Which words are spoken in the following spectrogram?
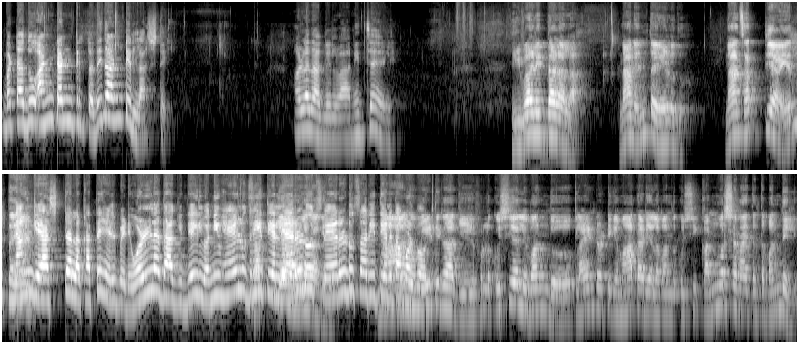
ಬಟ್ ಅದು ಅಂಟಂಟಿರ್ತದೆ ಇದು ಅಂಟಿಲ್ಲ ಅಷ್ಟೇ. ಒಳ್ಳೇದಾಗ್ಲಿಲ್ವಾ? ನಿಜ ಹೇಳಿ. ಇವಳಿದ್ದಾಳಲ್ಲ ನಾನು ಎಂತ ಹೇಳುದು? ನಾನು ಸತ್ಯ ಎಂತ ನಂಗೆ ಅಷ್ಟೆಲ್ಲ ಕತೆ ಹೇಳ್ಬೇಡಿ. ಒಳ್ಳೇದಾಗಿದ್ಯಾ ಇಲ್ವಾ? ನೀವು ಹೇಳುದ್ ರೀತಿಯಲ್ಲಿ ಎರಡು. ಎರಡು ಸಹ ರೀತಿಯಲ್ಲಿ ತಗೊಳ್ಬಹುದು ಮೀಟಿಂಗ್ ಆಗಿ ಫುಲ್ ಖುಷಿಯಲ್ಲಿ ಬಂದು ಕ್ಲೈಂಟ್ ಒಟ್ಟಿಗೆ ಮಾತಾಡಿ ಎಲ್ಲ ಬಂದು ಖುಷಿ ಕನ್ವರ್ಷನ್ ಆಯ್ತು ಅಂತ ಬಂದೆ ಇಲ್ಲಿ.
